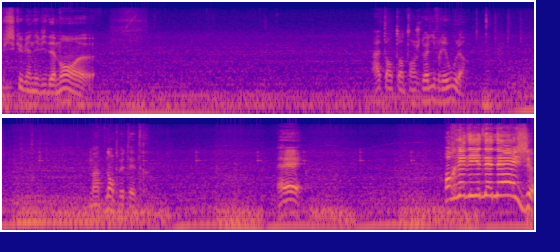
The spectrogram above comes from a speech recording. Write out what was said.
puisque bien évidemment... Euh, attends, attends, attends, je dois livrer où là? Maintenant peut-être. Eh Oh regardez, il y a de la neige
